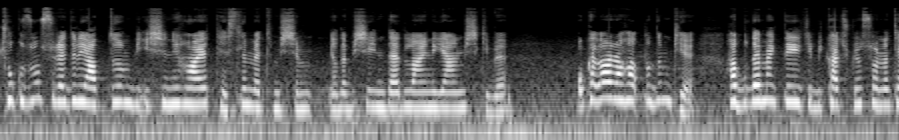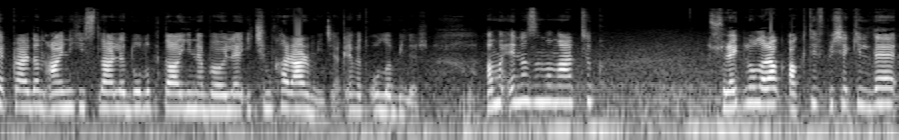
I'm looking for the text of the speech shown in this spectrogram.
çok uzun süredir yaptığım bir işi nihayet teslim etmişim ya da bir şeyin deadline'ı gelmiş gibi o kadar rahatladım ki. Ha bu demek değil ki birkaç gün sonra tekrardan aynı hislerle dolup da yine böyle içim kararmayacak. Evet olabilir. Ama en azından artık sürekli olarak aktif bir şekilde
